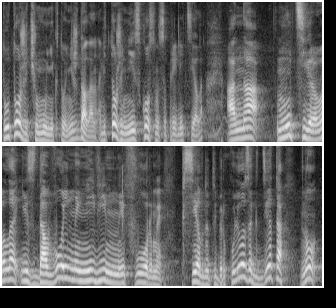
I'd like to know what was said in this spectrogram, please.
ту тоже чуму никто не ждал, она ведь тоже не из космоса прилетела. Она мутировала из довольно невинной формы псевдотуберкулеза где-то, ну,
